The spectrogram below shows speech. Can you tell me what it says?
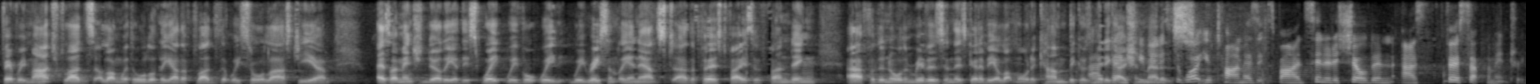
February-March floods, along with all of the other floods that we saw last year. As I mentioned earlier this week, we, we, recently announced uh, the first phase of funding uh, for the Northern Rivers, and there's going to be a lot more to come because uh, mitigation thank you, matters. Minister Watt. Your time has expired. Senator Sheldon, as first supplementary.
